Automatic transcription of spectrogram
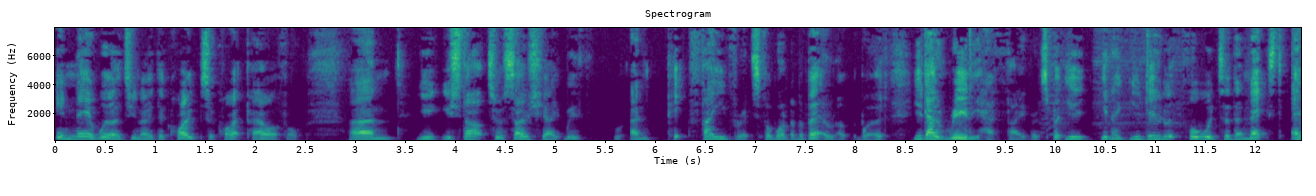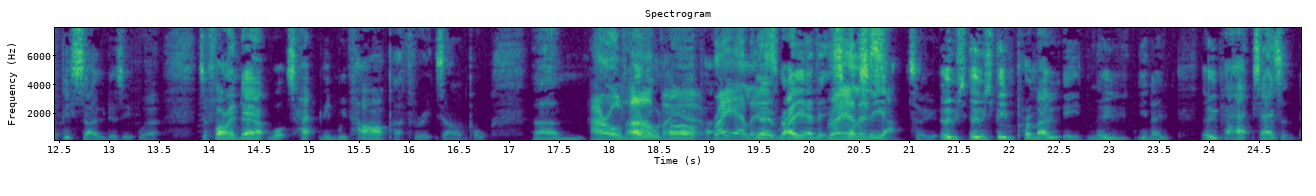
in their words. You know the quotes are quite powerful. Um, you you start to associate with and pick favourites for want of a better word. You don't really have favourites, but you you know you do look forward to the next episode, as it were, to find out what's happening with Harper, for example. Um, Harold, Harold Harper, Harper. Yeah. Ray Ellis, yeah, Ray Ellis. Ray what's Ellis. he up to? Who's who's been promoted and who you know who perhaps hasn't?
